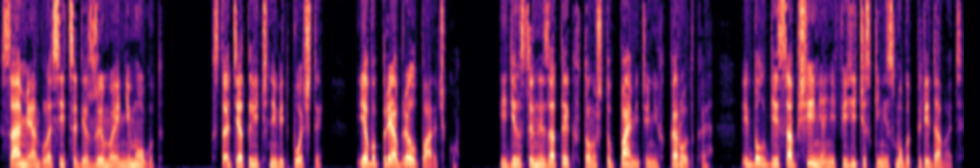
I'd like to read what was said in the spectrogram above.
Сами огласить содержимое не могут. Кстати, отличный вид почты. Я бы приобрел парочку. Единственный затык в том, что память у них короткая, и долгие сообщения они физически не смогут передавать.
